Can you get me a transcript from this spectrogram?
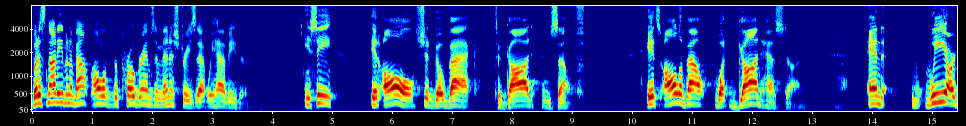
But it's not even about all of the programs and ministries that we have either. You see, it all should go back to God Himself. It's all about what God has done. And we are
